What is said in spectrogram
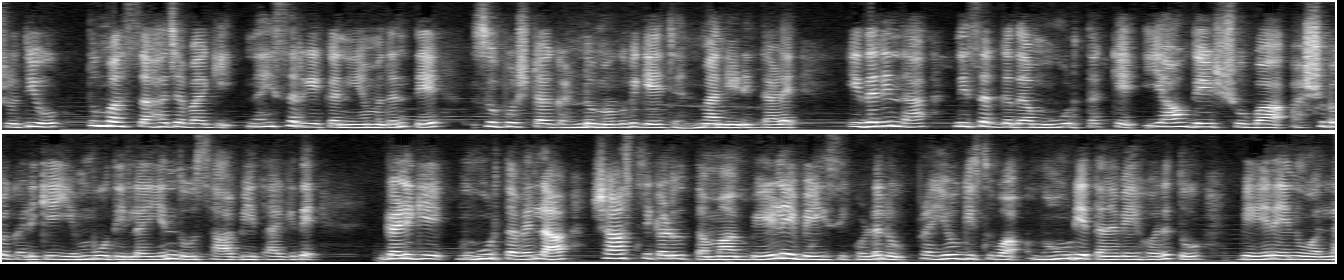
ಶ್ರುತಿಯು ತುಂಬಾ ಸಹಜವಾಗಿ ನೈಸರ್ಗಿಕ ನಿಯಮದಂತೆ ಸುಪುಷ್ಟ ಗಂಡು ಮಗುವಿಗೆ ಜನ್ಮ ನೀಡಿದ್ದಾಳೆ. ಇದರಿಂದ ನಿಸರ್ಗದ ಮುಹೂರ್ತಕ್ಕೆ ಯಾವುದೇ ಶುಭ, ಅಶುಭಗಳಿಗೆ ಎಂಬುದಿಲ್ಲ ಎಂದು ಸಾಬೀತಾಗಿದೆ. ಗಳಿಗೆ ಮುಹೂರ್ತವೆಲ್ಲ ಶಾಸ್ತ್ರಿಗಳು ತಮ್ಮ ಬೇಳೆ ಬೇಯಿಸಿಕೊಳ್ಳಲು ಪ್ರಯೋಗಿಸುವ ಮೌಢ್ಯತನವೇ ಹೊರತು ಬೇರೇನೂ ಅಲ್ಲ.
